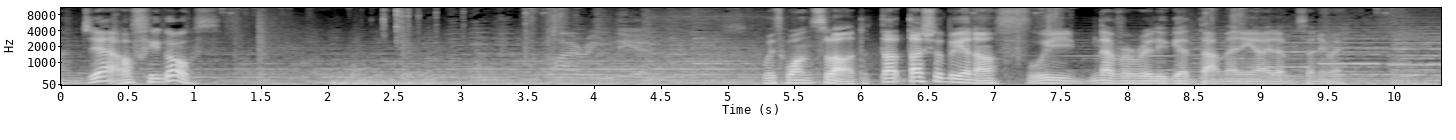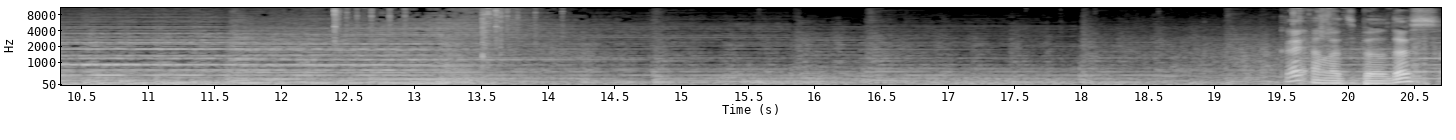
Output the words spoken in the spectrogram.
And yeah, off he goes. Firing the engines. With one slot. That that should be enough. We never really get that many items anyway. Okay, and let's build this.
